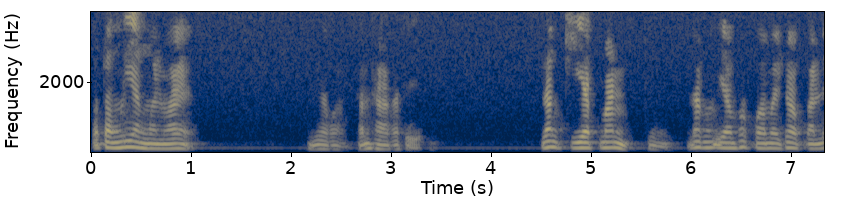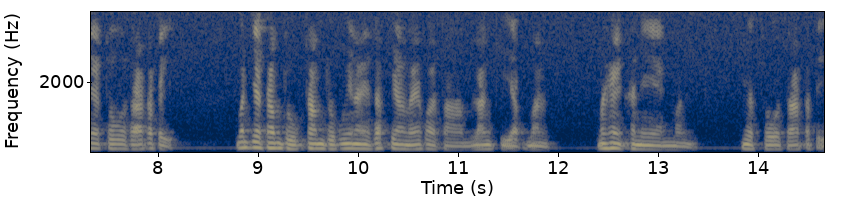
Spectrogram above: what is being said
ก็ต้องเลี่ยงมันไว้เรียกว่าสันทาคติรังเกียจมันรังเอียมเพราะความไม่ชอบกันเรียกโทสาคติ มันจะทำถูกทำถูกวินัยสักเพียงไหนก็ตามรังเกียจมัน ไม่ให้คะแนนมันเรียกโทสาคติ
